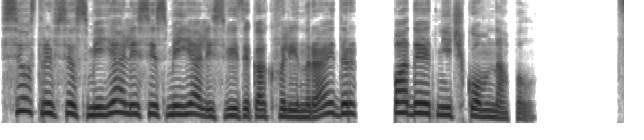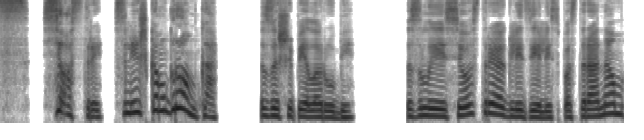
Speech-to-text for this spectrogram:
Сестры все смеялись и смеялись, видя, как Флинн Райдер падает ничком на пол. «Тсс, сестры, слишком громко!» — зашипела Руби. Злые сестры огляделись по сторонам,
